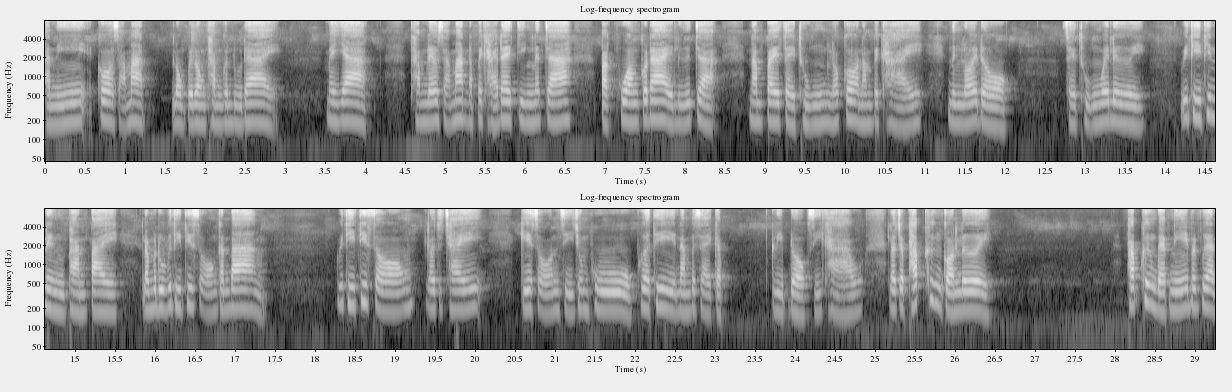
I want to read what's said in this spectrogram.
อันนี้ก็สามารถลงไปลองทำกันดูได้ ไม่ยากทำแล้วสามารถนำไปขายได้จริงนะจ๊ะ ปักพวงก็ได้หรือจะนำไปใส่ถุงแล้วก็นำไปขาย 100 ดอก ใส่ถุงไว้เลย วิธีที่หนึ่งผ่านไป เรามาดูวิธีที่สองกันบ้าง วิธีที่สองเราจะใช้เกสรสีชมพู เพื่อที่นำไปใส่กับกลีบดอกสีขาว เราจะพับครึ่งก่อนเลย พับครึ่งแบบนี้เพื่อน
